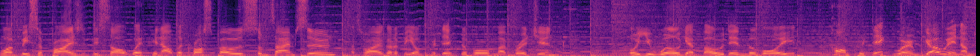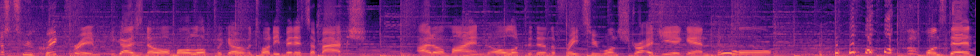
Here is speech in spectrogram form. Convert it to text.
Won't be surprised if they start whipping out the crossbows sometime soon. That's why I gotta be unpredictable with my bridging. Or you will get bowed in the void. Can't predict where I'm going. I'm just too quick for him. You guys know I'm all up for going for 20 minutes a match. I don't mind. Oh, look, they're doing the 3-2-1 strategy again. One's dead.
